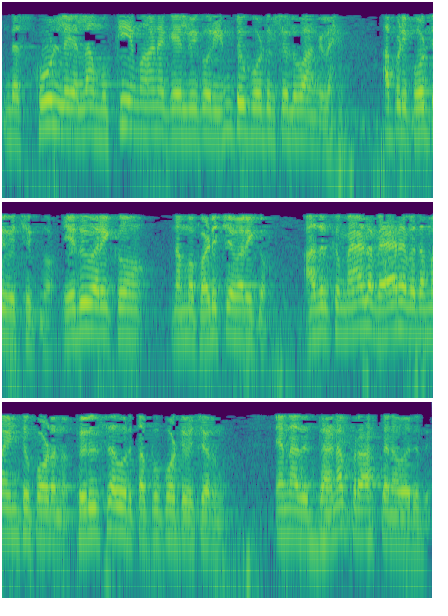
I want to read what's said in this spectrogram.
இந்த ஸ்கூல்ல எல்லாம் முக்கியமான கேள்விக்கு ஒரு இன்ட்டு போட்டு சொல்லுவாங்களே. அப்படி போட்டு வச்சுக்கணும். எது வரைக்கும்? நம்ம படிச்ச வரைக்கும். அதற்கு மேல வேற விதமா இன்ட்டு போடணும். பெருசா ஒரு தப்பு போட்டு வச்சிடணும். ஏன்னா அது தன பிரார்த்தனை வருது.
